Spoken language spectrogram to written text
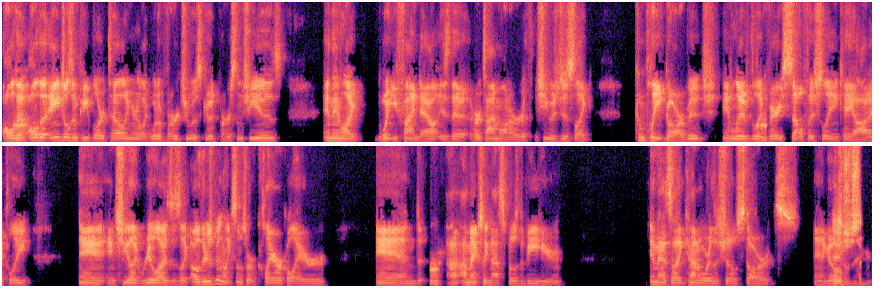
all the all the angels and people are telling her like what a virtuous good person she is. And then like what you find out is that her time on earth she was just like complete garbage and lived like very selfishly and chaotically and and she like realizes like oh there's been like some sort of clerical error and. I, i'm actually not supposed to be here and that's like kind of where the show starts and it goes from there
